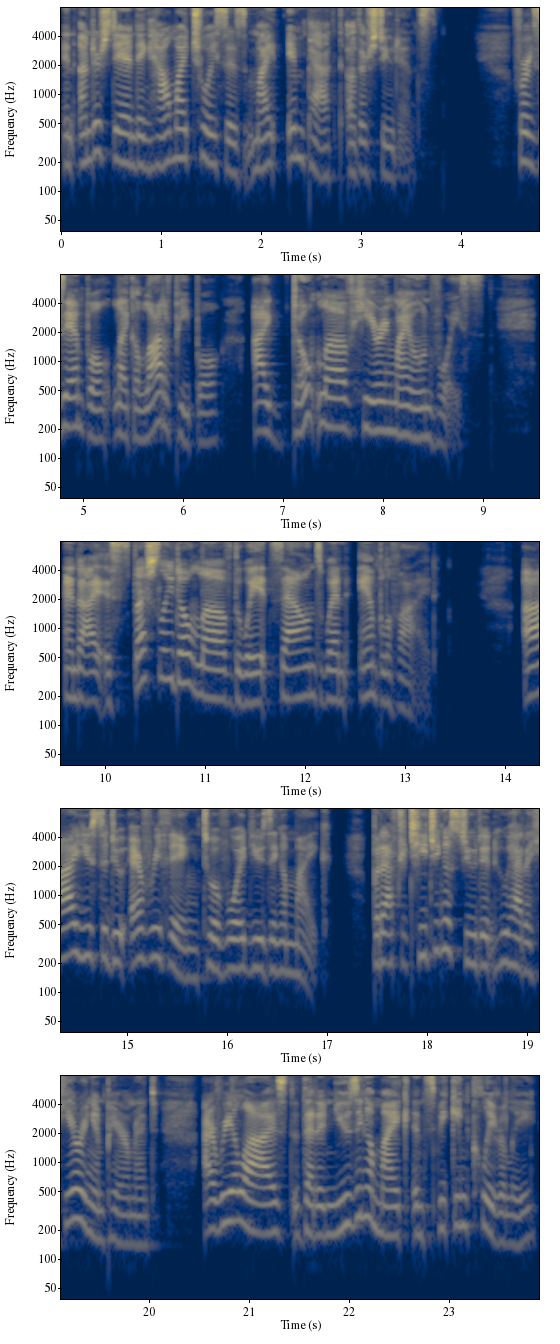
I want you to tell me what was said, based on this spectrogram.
in understanding how my choices might impact other students. For example, like a lot of people, I don't love hearing my own voice. And I especially don't love the way it sounds when amplified. I used to do everything to avoid using a mic, but after teaching a student who had a hearing impairment, I realized that in using a mic and speaking clearly,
